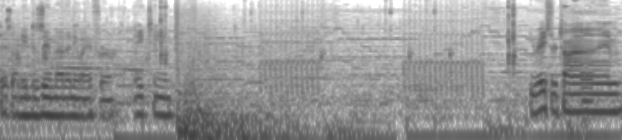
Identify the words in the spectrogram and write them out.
Guess I need to zoom out anyway for 18. Eraser time.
